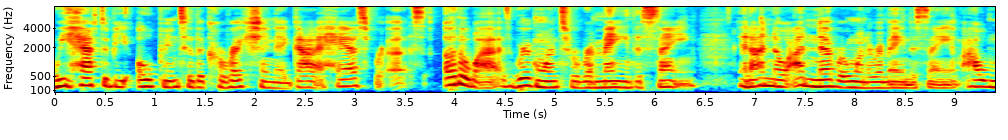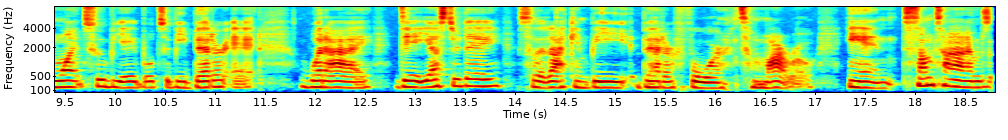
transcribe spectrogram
we have to be open to the correction that God has for us. Otherwise, we're going to remain the same. And I know I never want to remain the same. I want to be able to be better at what I did yesterday so that I can be better for tomorrow. And sometimes,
